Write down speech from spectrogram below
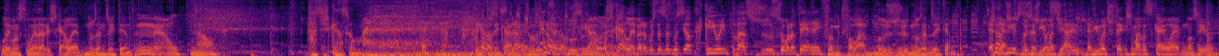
Lembram-se do lendário Skylab nos anos 80? Não. Não. Vocês cansam-me. Tenho que ensinar tudo. tudo. O Skylab era uma estação espacial que caiu em pedaços sobre a Terra e foi muito falado nos, nos anos 80. Já Aliás, depois havia uma, havia uma discoteca chamada Skylab, não sei onde.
